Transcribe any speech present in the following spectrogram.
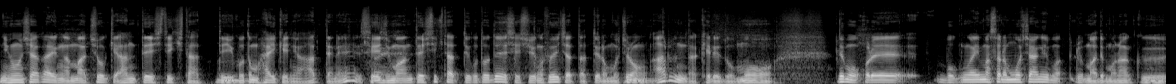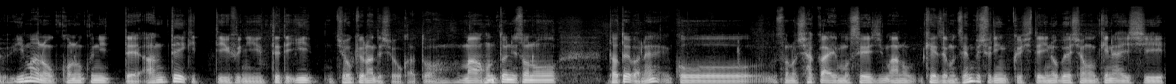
日本社会がまあ長期安定してきたっていうことも背景にはあってね、政治も安定してきたっていうことで、世襲が増えちゃったっていうのはもちろんあるんだけれども、でもこれ、僕が今更申し上げるまでもなく、今のこの国って安定期っていうふうに言ってていい状況なんでしょうかと。まあ、本当にその例えばね、こうその社会も政治もあの経済も全部シュリンクしてイノベーション起きないし、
